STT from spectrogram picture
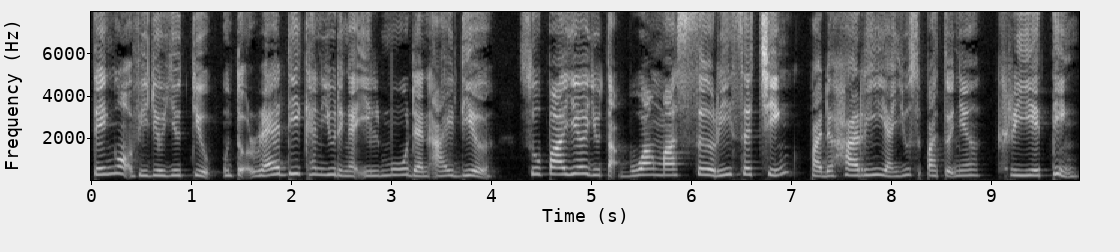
Tengok video YouTube untuk readykan you dengan ilmu dan idea supaya you tak buang masa researching pada hari yang you sepatutnya creating.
